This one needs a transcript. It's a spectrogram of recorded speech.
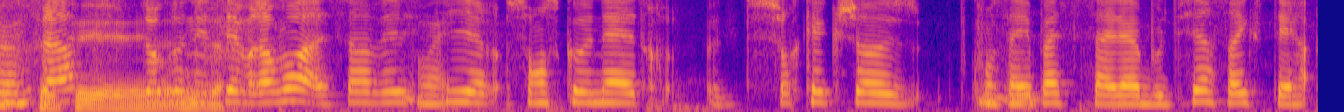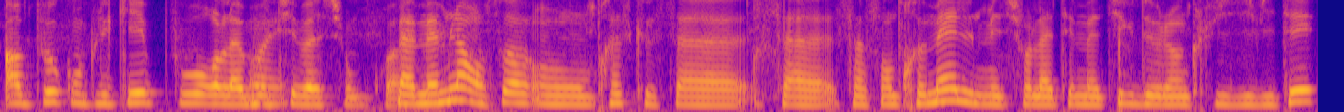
pas ça Ouais, Donc on était vraiment à s'investir sans se connaître sur quelque chose qu'on savait pas si ça allait aboutir. C'est vrai que c'était un peu compliqué pour la Ouais. motivation. Quoi. Bah, même là, en soi, on, presque ça, ça, ça s'entremêle, mais sur la thématique de l'inclusivité,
